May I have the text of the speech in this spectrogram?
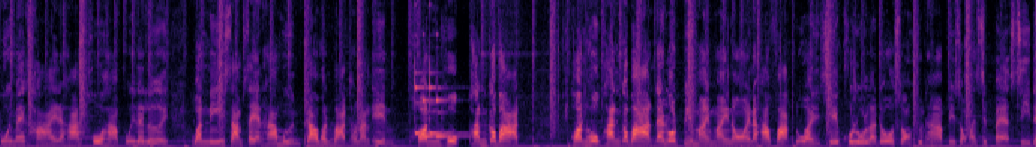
ปุ้ยไม่ขายนะคะ โทรหาปุ้ยได้เลย วันนี้ 359,000 บาทเท่านั้นเองผ่อน6,000กว่าบาท ผ่อน6,000กว่าบาท ได้รถปีใหม่ไม่น้อยนะคะ ฝากด้วยเชฟโคโลราโด 2.5 ปี 2018 สีแด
